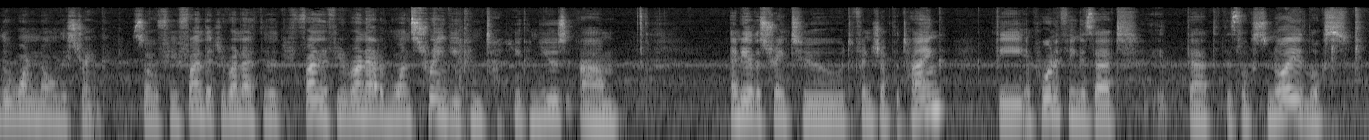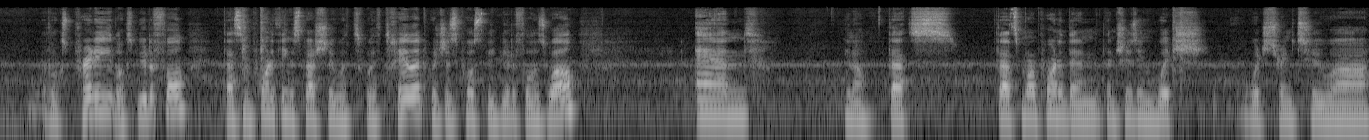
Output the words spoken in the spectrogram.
the one and only string. So if you find that you run out, if you find that if you run out of one string, you can you can use um, any other string to to finish up the tying. The important thing is that that this looks noi, it looks it looks pretty, it looks beautiful. That's an important thing, especially with with tchelet, which is supposed to be beautiful as well. And you know that's that's more important than than choosing which which string to uh,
